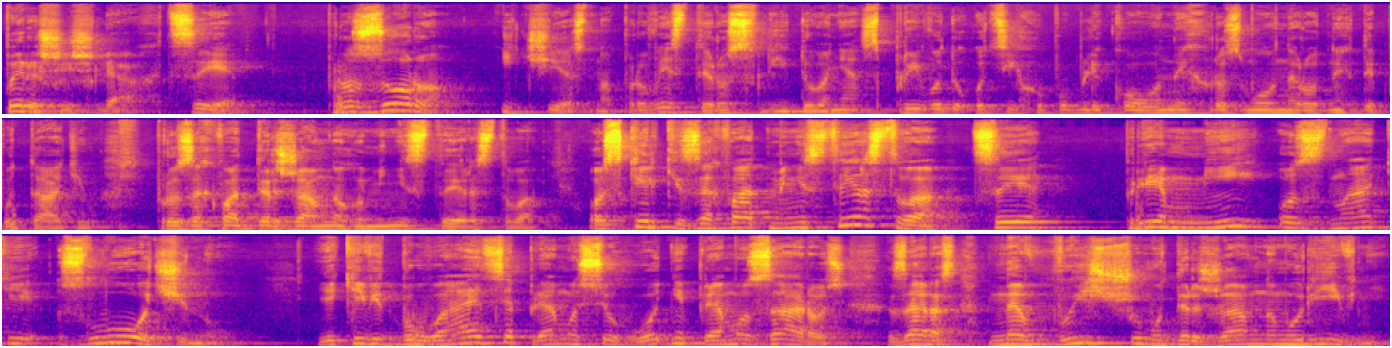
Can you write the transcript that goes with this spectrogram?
Перший шлях це прозоро і чесно провести розслідування з приводу оцих опублікованих розмов народних депутатів про захват державного міністерства, оскільки захват міністерства це прямі ознаки злочину. Який відбувається прямо сьогодні, прямо зараз, зараз на вищому державному рівні.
